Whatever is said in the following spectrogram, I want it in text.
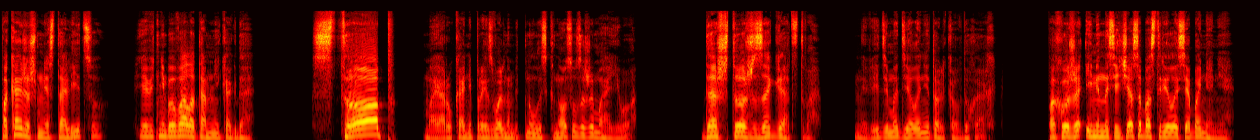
Покажешь мне столицу? Я ведь не бывала там никогда». «Стоп!» Моя рука непроизвольно метнулась к носу, зажимая его. «Да что ж за гадство!» Видимо, дело не только в духах. Похоже, именно сейчас обострилось обоняние.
